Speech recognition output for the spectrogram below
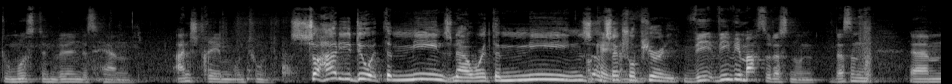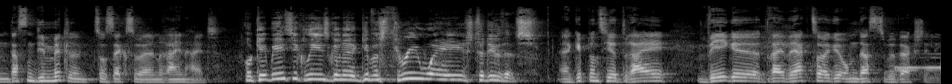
du musst den Willen des Herrn anstreben und tun. So how do you do it? The means now. We're at the means Okay. of sexual purity. Wie, wie, wie machst du das nun? Das sind, ähm, das sind die Mittel zur sexuellen Reinheit. Okay, basically, he's going to give us three ways to do this. Er gibt uns hier drei Wege, drei Werkzeuge, um das zu bewerkstelligen.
